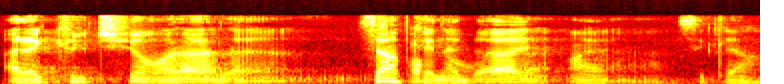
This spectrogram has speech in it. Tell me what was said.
à, la culture, voilà, important. Canada, ouais, c'est clair.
